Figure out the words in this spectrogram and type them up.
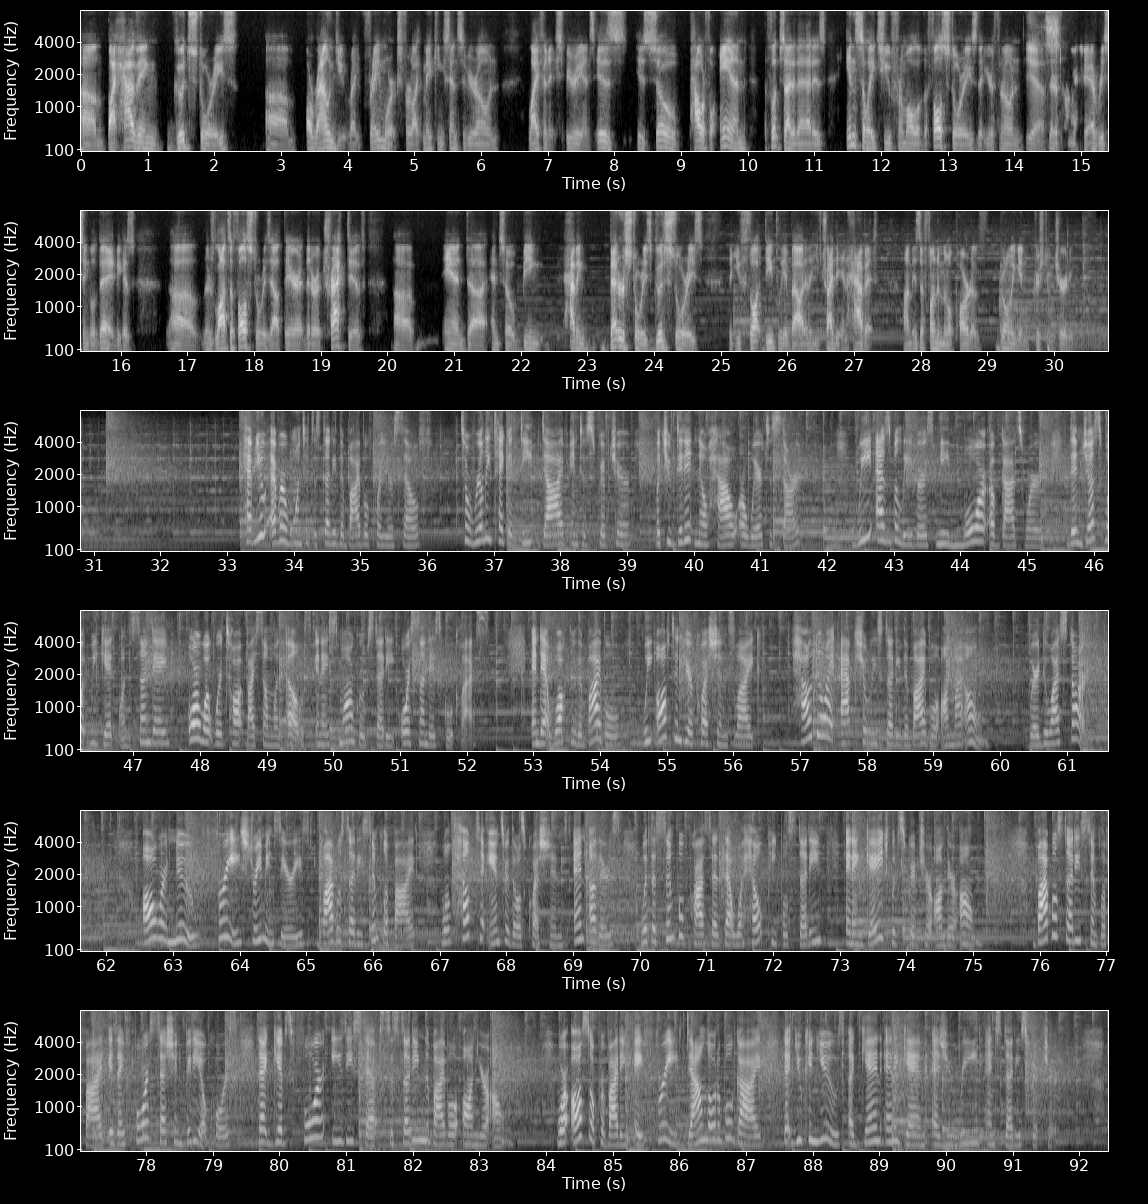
um, by having good stories um, around you, right? Frameworks for like making sense of your own life and experience is is so powerful. And the flip side of that is insulates you from all of the false stories that you're thrown yes that are thrown at you every single day because uh, there's lots of false stories out there that are attractive uh, and uh, and so being having better stories good stories that you've thought deeply about and that you've tried to inhabit um, is a fundamental part of growing in christian maturity have you ever wanted to study the Bible for yourself? To really take a deep dive into Scripture, but you didn't know how or where to start? We as believers need more of God's Word than just what we get on Sunday or what we're taught by someone else in a small group study or Sunday school class. And at Walk Through the Bible, we often hear questions like How do I actually study the Bible on my own? Where do I start? Our new free streaming series, Bible Study Simplified, will help to answer those questions and others with a simple process that will help people study and engage with Scripture on their own. Bible Study Simplified is a four session video course that gives four easy steps to studying the Bible on your own. We're also providing a free downloadable guide that you can use again and again as you read and study Scripture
